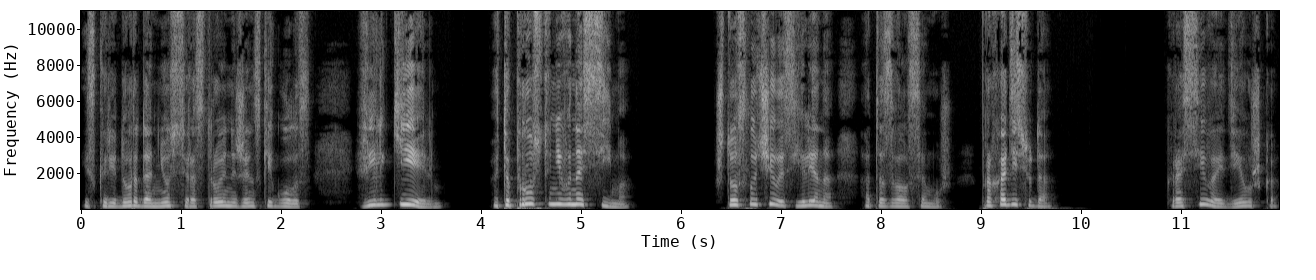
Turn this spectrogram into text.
Из коридора донесся расстроенный женский голос. «Вильгельм! Это просто невыносимо!» «Что случилось, Елена?» – отозвался муж. «Проходи сюда». Красивая девушка,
